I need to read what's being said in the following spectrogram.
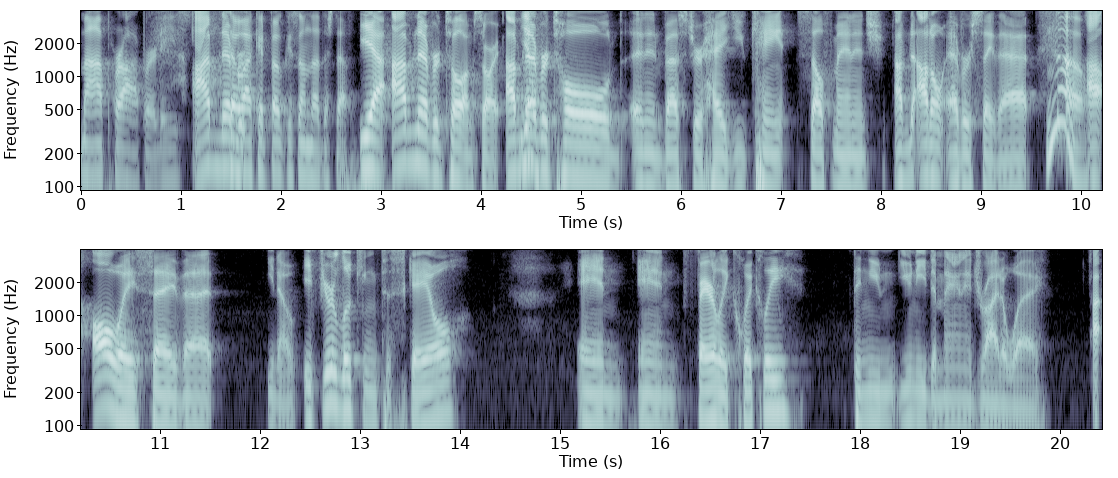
my properties. I've so I could focus on the other stuff. Yeah, I've never told. I'm sorry. I've Yeah. never told an investor, "Hey, you can't self manage." I don't ever say that. No. I always say that you know if you're looking to scale and and fairly quickly, then you you need to manage right away. I,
